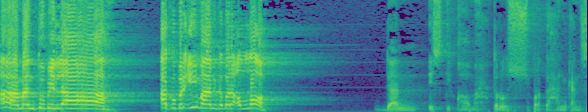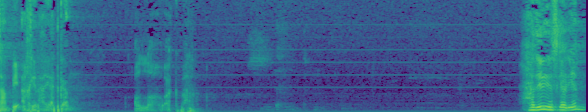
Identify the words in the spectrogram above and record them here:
amantu billah. Aku beriman kepada Allah dan istiqamah terus pertahankan sampai akhir hayat kamu Allahu Akbar hadirin sekalian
